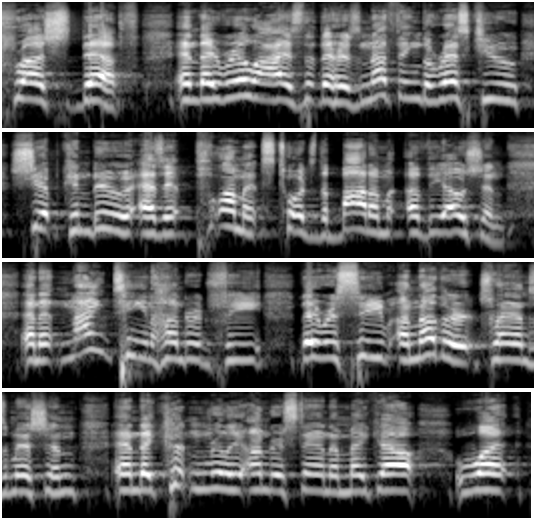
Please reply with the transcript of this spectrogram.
crushed depth. And they realize that there is nothing the rescue ship can do as it plummets towards the bottom of the ocean. And at 1900 feet, they receive another transmission, and they couldn't really understand and make out what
